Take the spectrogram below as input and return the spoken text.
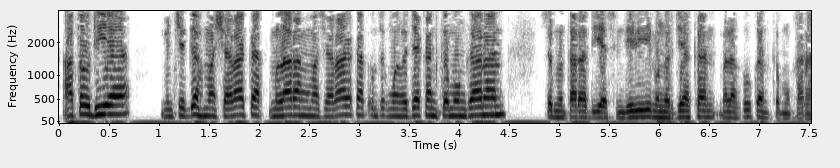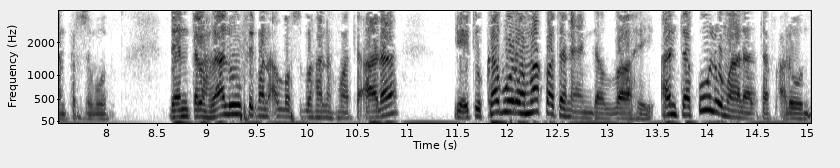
Atau dia mencegah masyarakat, melarang masyarakat untuk mengerjakan kemungkaran sementara dia sendiri mengerjakan melakukan kemungkaran tersebut. Dan telah lalu firman Allah Subhanahu wa taala yaitu kabura maqatan indallahi an taqulu ma la taf'alun.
